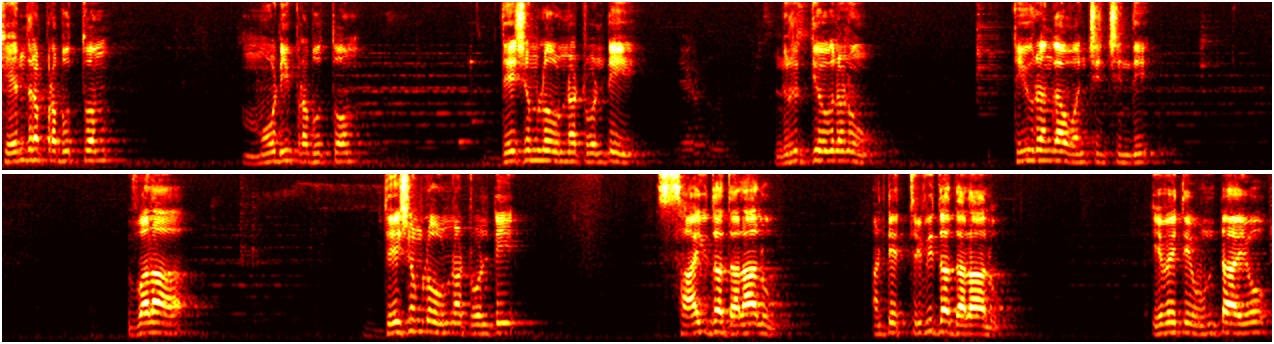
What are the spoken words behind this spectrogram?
కేంద్ర ప్రభుత్వం మోడీ ప్రభుత్వం దేశంలో ఉన్నటువంటి నిరుద్యోగులను తీవ్రంగా వంచింది. ఇవాళ దేశంలో ఉన్నటువంటి సాయుధ దళాలు అంటే త్రివిధ దళాలు ఏవైతే ఉంటాయో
